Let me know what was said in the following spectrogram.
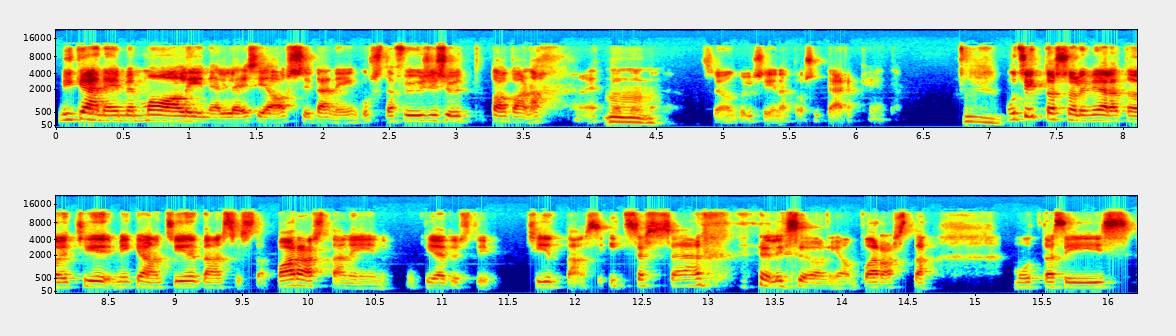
mikään ei mene maaliin, ellei siellä ole sitä, niin kuin sitä fyysisyyttä takana. Että mm. tuota, se on kyllä siinä tosi tärkeää. Mm. Mutta sitten tuossa oli vielä toi, mikä on cheer-tanssista parasta, niin tietysti cheer-tanssi itsessään, eli se on ihan parasta. Mutta siis,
